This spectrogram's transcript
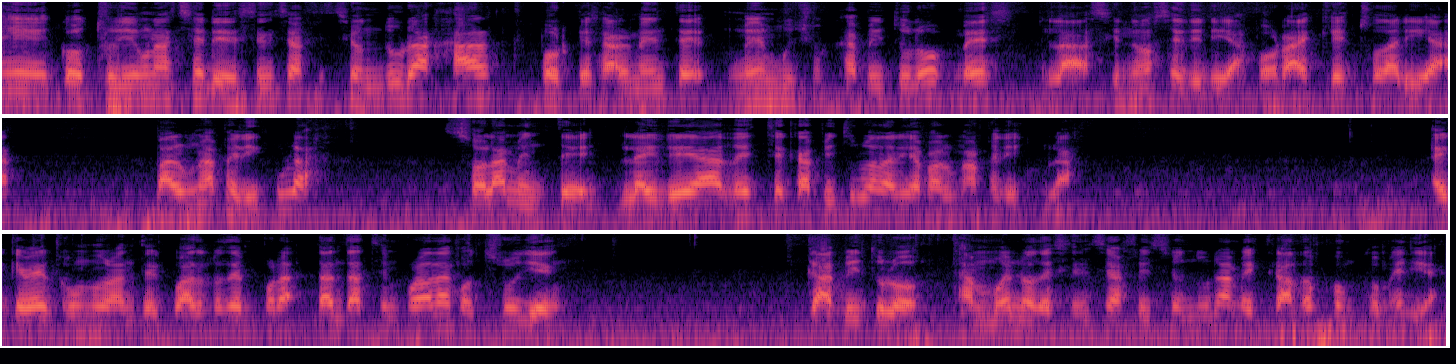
eh, construye una serie de ciencia ficción dura, hard, porque realmente ves muchos capítulos, ves la se diría, por es que esto daría para una película. Solamente la idea de este capítulo daría para una película. Hay que ver cómo durante cuatro temporadas, tantas temporadas construyen capítulos tan buenos de ciencia ficción dura mezclados con comedia,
